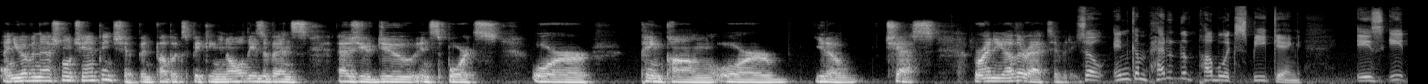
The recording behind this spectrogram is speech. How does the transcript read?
And you have a national championship in public speaking in all these events, as you do in sports or ping pong or, you know, chess or any other activity. So, in competitive public speaking, is it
